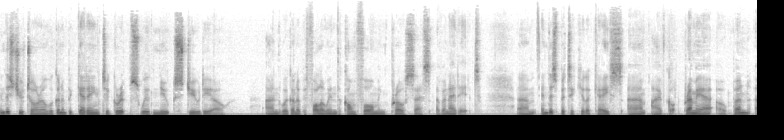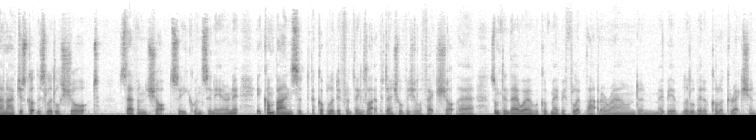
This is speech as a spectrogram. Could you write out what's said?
In this tutorial we're going to be getting to grips with Nuke Studio and we're going to be following the conforming process of an edit. Um, in this particular case um, I've got Premiere open and I've just got this little short seven shot sequence in here and it, it combines a, a, couple of different things like a potential visual effects shot there something there where we could maybe flip that around and maybe a little bit of color correction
